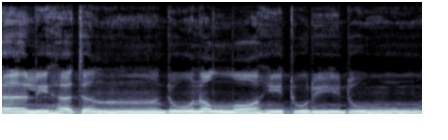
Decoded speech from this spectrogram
آلهة دون الله تريدون؟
